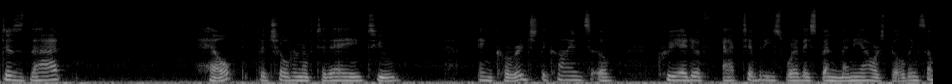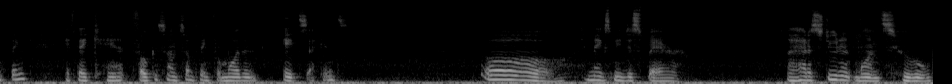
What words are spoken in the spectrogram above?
does that help the children of today to encourage the kinds of creative activities where they spend many hours building something if they can't focus on something for more than eight seconds. Oh, it makes me despair. I had a student once who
